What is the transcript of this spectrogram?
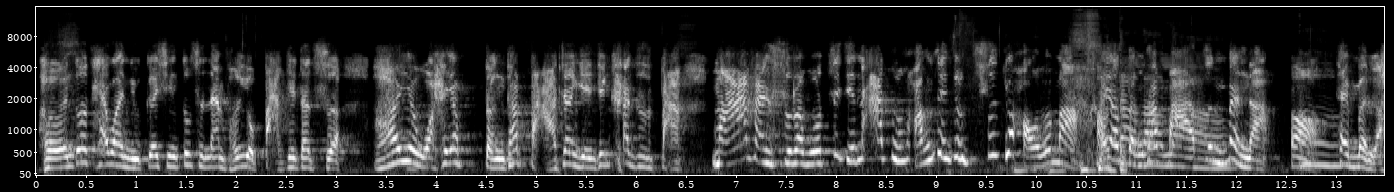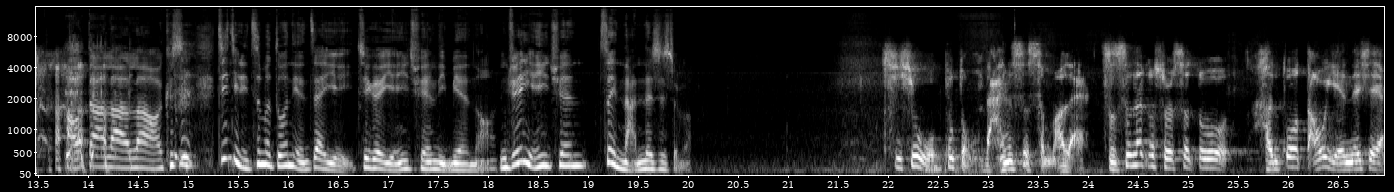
很多台湾女歌星都是男朋友把给她吃，哎呀，我还要等他把，这样眼睛看着把，麻烦死了。我自己拿着螃蟹就吃就好了嘛，还要等他把，真闷呐、啊，嗯太闷了。好大啦啦！可是金姐，你这么多年在演这个演艺圈里面呢、你觉得演艺圈最难的是什么？其实我不懂难是什么嘞，只是那个时候是都很多导演那些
